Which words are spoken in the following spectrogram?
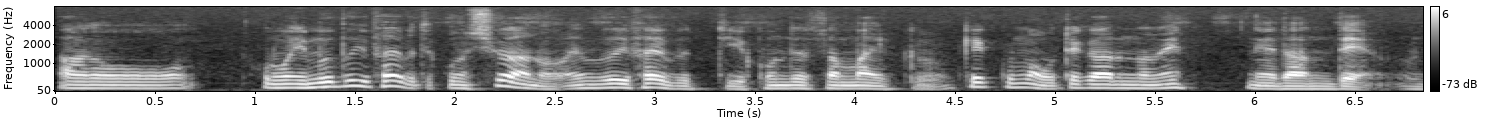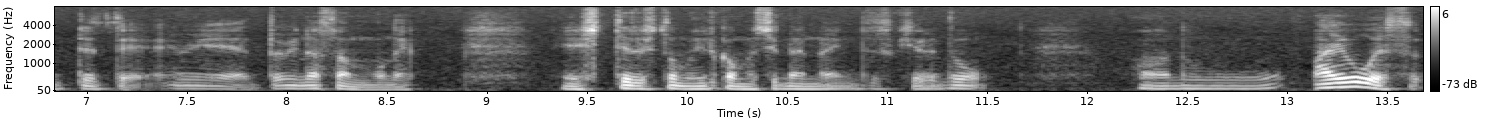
あのこの MV5 ってこの手話の MV5 っていうコンデンサーマイク結構まあお手軽なね値段で売ってて、えー、と皆さんもねえ知ってる人もいるかもしれないんですけれどあの iOS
